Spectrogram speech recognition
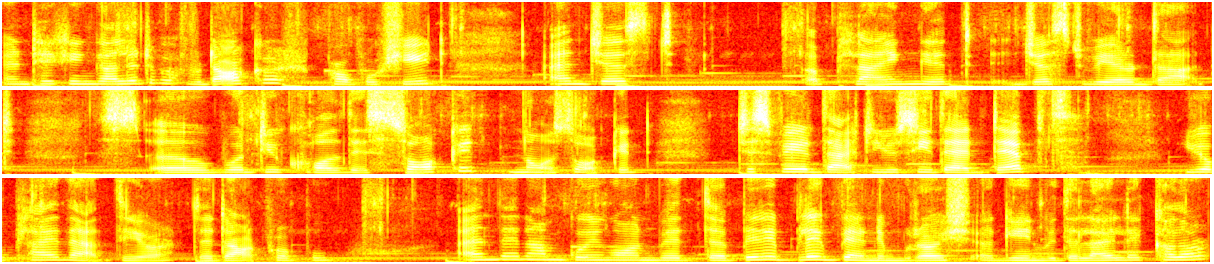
and taking a little bit of a darker purple shade and just applying it just where that uh, what do you call this socket? No socket. Just where that you see that depth you apply that there the dark purple. And then i'm going on with the black blending brush again with the lilac color.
